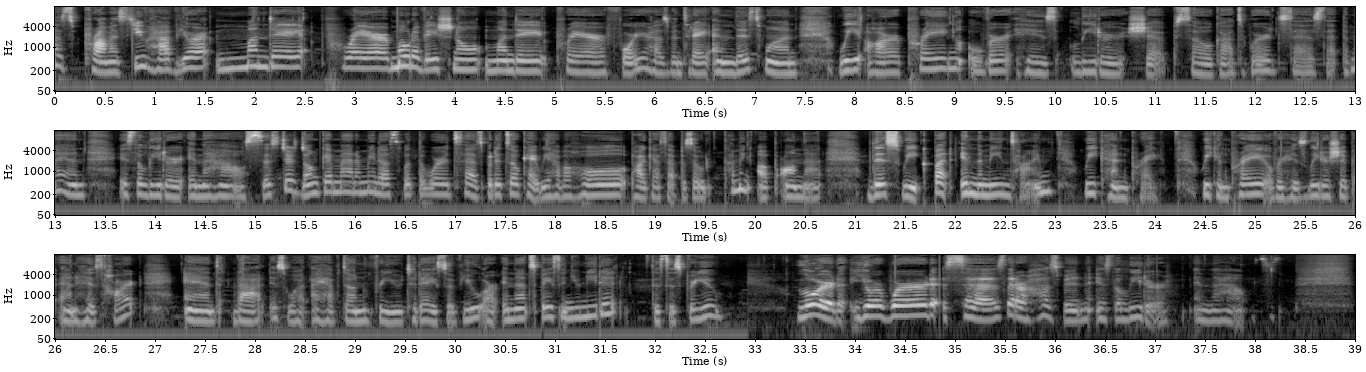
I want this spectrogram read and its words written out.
as promised, you have your Monday prayer, motivational Monday prayer for your husband today. And this one, we are praying over his leadership. So God's word says that the man is the leader in the house. Sisters, don't get mad at me. That's what the word says, but it's okay. We have a whole podcast episode coming up on that this week. But in the meantime, we can pray. We can pray over his leadership and his heart. And that is what I have done for you today. So if you are in that space and you need it, this is for you. Lord, your word says that our husband is the leader in the house.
